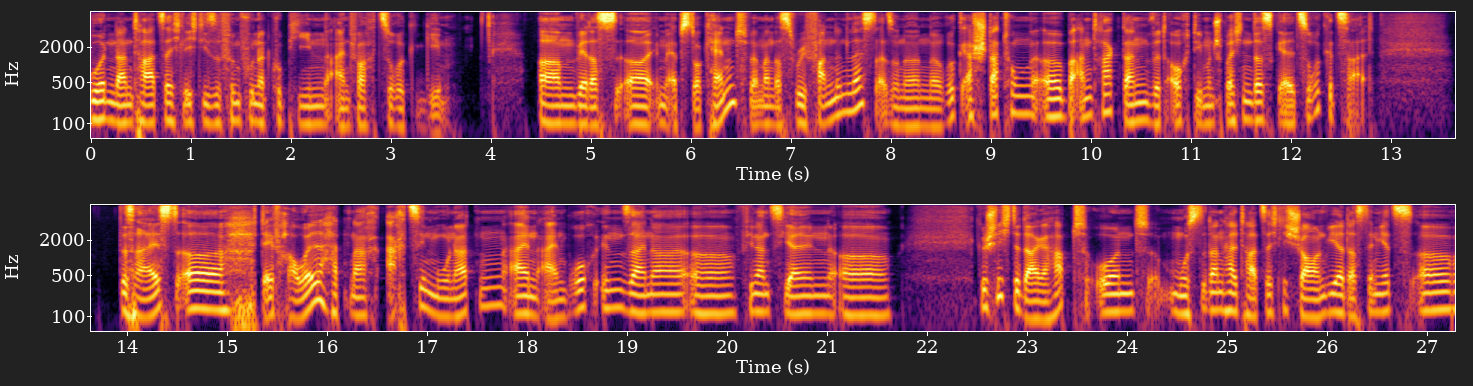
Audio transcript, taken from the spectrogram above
wurden dann tatsächlich diese 500 Kopien einfach zurückgegeben. Ähm, wer das äh, im App Store kennt, wenn man das refunden lässt, also eine, eine Rückerstattung äh, beantragt, dann wird auch dementsprechend das Geld zurückgezahlt. Das heißt, äh, Dave Howell hat nach 18 Monaten einen Einbruch in seiner äh, finanziellen äh, Geschichte da gehabt und musste dann halt tatsächlich schauen, wie er das denn jetzt äh,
